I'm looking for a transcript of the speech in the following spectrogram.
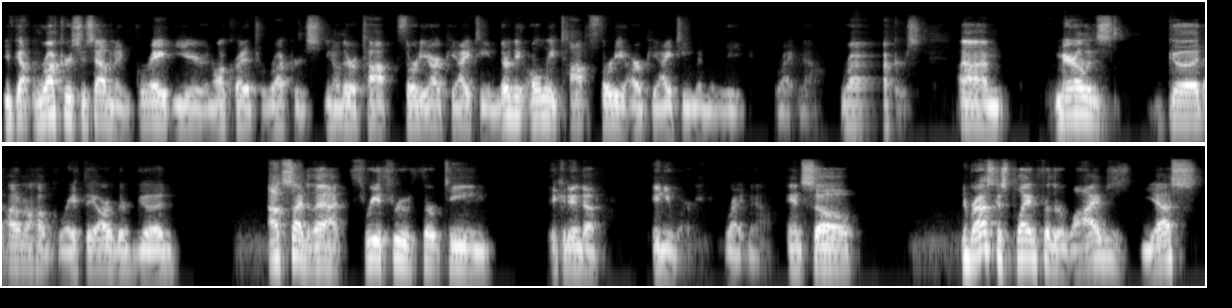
you've got Rutgers who's having a great year, and all credit to Rutgers. You know they're a top 30 RPI team. They're the only top 30 RPI team in the league right now. Rutgers. Um, Maryland's good. I don't know how great they are. They're good. Outside of that, three through 13, it could end up anywhere right now. And so Nebraska's playing for their lives. Yes,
